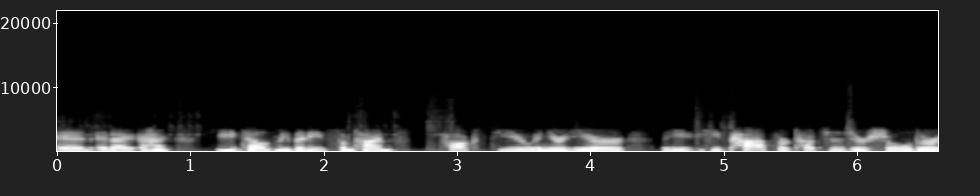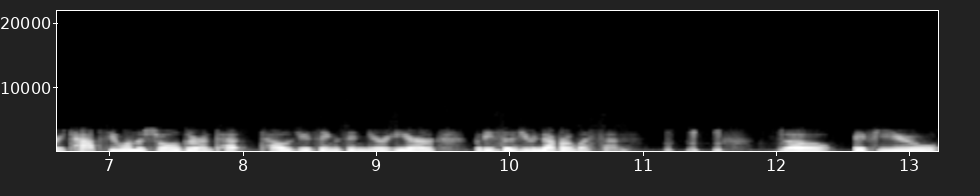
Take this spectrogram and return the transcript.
and and I, he tells me that he sometimes talks to you in your ear. That he he pats or touches your shoulder. He taps you on the shoulder and t- tells you things in your ear. But he says you never listen. so if you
